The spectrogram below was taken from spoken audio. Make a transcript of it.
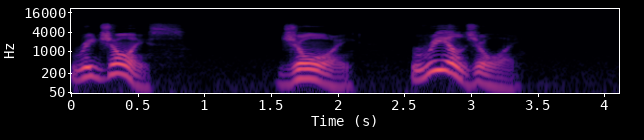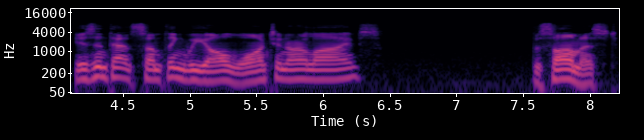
rejoice, joy, real joy. Isn't that something we all want in our lives? The psalmist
